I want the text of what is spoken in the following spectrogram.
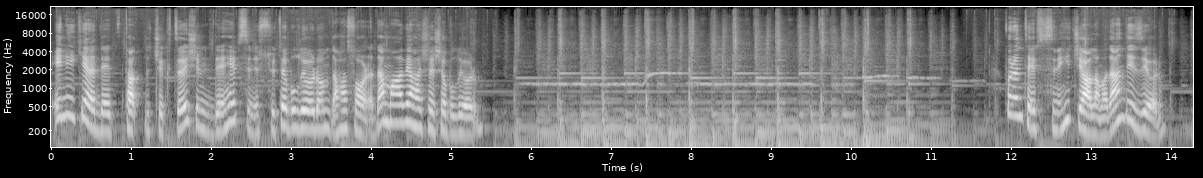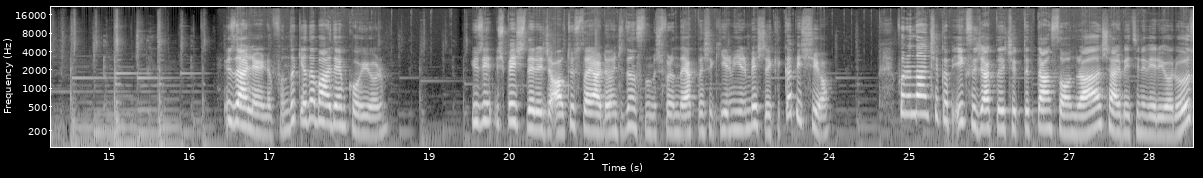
52 adet tatlı çıktı. Şimdi hepsini süte buluyorum. Daha sonra da mavi haşhaşa buluyorum. Fırın tepsisini hiç yağlamadan diziyorum. Üzerlerine fındık ya da badem koyuyorum. 175 derece alt üst ayarda önceden ısıtılmış fırında yaklaşık 20-25 dakika pişiyor. Fırından çıkıp ilk sıcaklığı çıktıktan sonra şerbetini veriyoruz.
